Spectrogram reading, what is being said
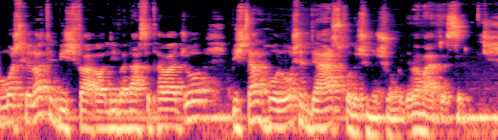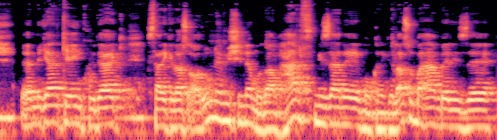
مشکلات بیش فعالی و نقص توجه بیشتر هلوش درس خودشون نشون میده و مدرسه. میگن که این کودک سر کلاس آروم نمیشینه مدام حرف می‌زنه ممکنه کلاس رو به هم بریزه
